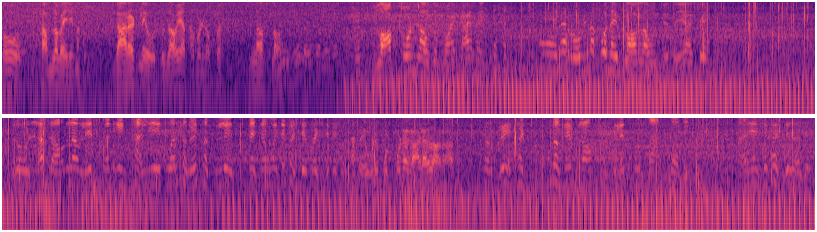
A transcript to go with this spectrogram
हो थांबलं पाहिजे ना. गारटले हो तू. जाऊया आता आपण लवकर. लास्ट लावून ब्लॉग कोण लावतो? काय काय माहिती? रोडला कोण आहे ब्लॉग लावून देतो? हे असे. रोडला ब्लॉग लावलेत पण एक खाली एक वर सगळे खचलेत. त्याच्यामुळे ते खड्डे पडले. ते. आता एवढे मोठमोठ्या गाड्या जाणार. सगळे खड्डे सगळे ब्लॉक खचलेत पूर्ण आतमध्ये. आणि असे खड्डे झाले.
